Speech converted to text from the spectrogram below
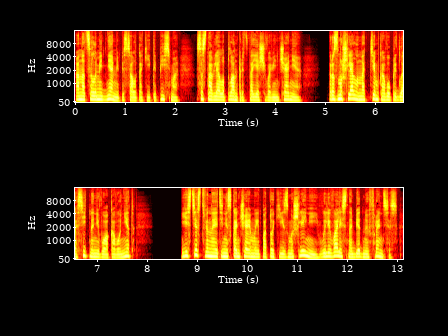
Она целыми днями писала какие-то письма, составляла план предстоящего венчания, размышляла над тем, кого пригласить на него, а кого нет. Естественно, эти нескончаемые потоки измышлений выливались на бедную Фрэнсис —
